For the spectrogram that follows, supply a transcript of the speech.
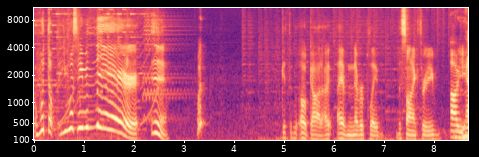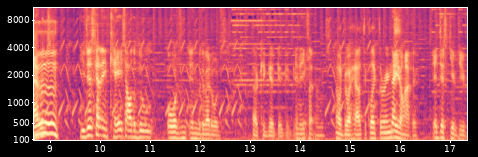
What the? He wasn't even there. Eh. What? Get the. Oh god, I I have never played the Sonic 3. Oh, you haven't? Eh. You just gotta encase all the blue orbs in, in with the red orbs, Okay, good, good, good, and then you collect them. Oh, do I have to collect the rings? No, you don't have to. It just gives you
